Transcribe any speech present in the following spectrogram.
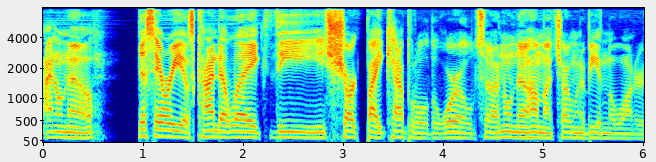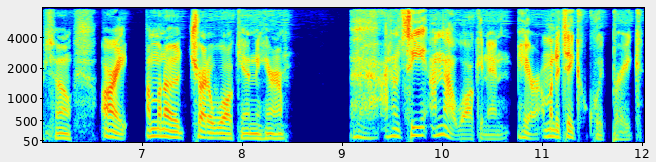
I don't know this area is kind of like the shark bite capital of the world, so I don't know how much I want to be in the water. So, all right, I'm gonna try to walk in here. I don't see. I'm not walking in here. I'm gonna take a quick break.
